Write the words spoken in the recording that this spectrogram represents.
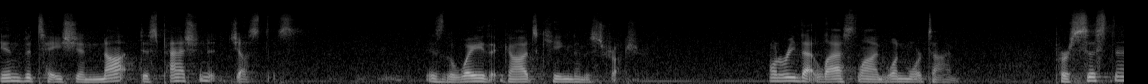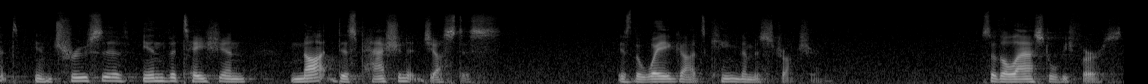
invitation, not dispassionate justice, is the way that God's kingdom is structured. I want to read that last line one more time. Persistent, intrusive invitation, not dispassionate justice, is the way God's kingdom is structured. So the last will be first,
